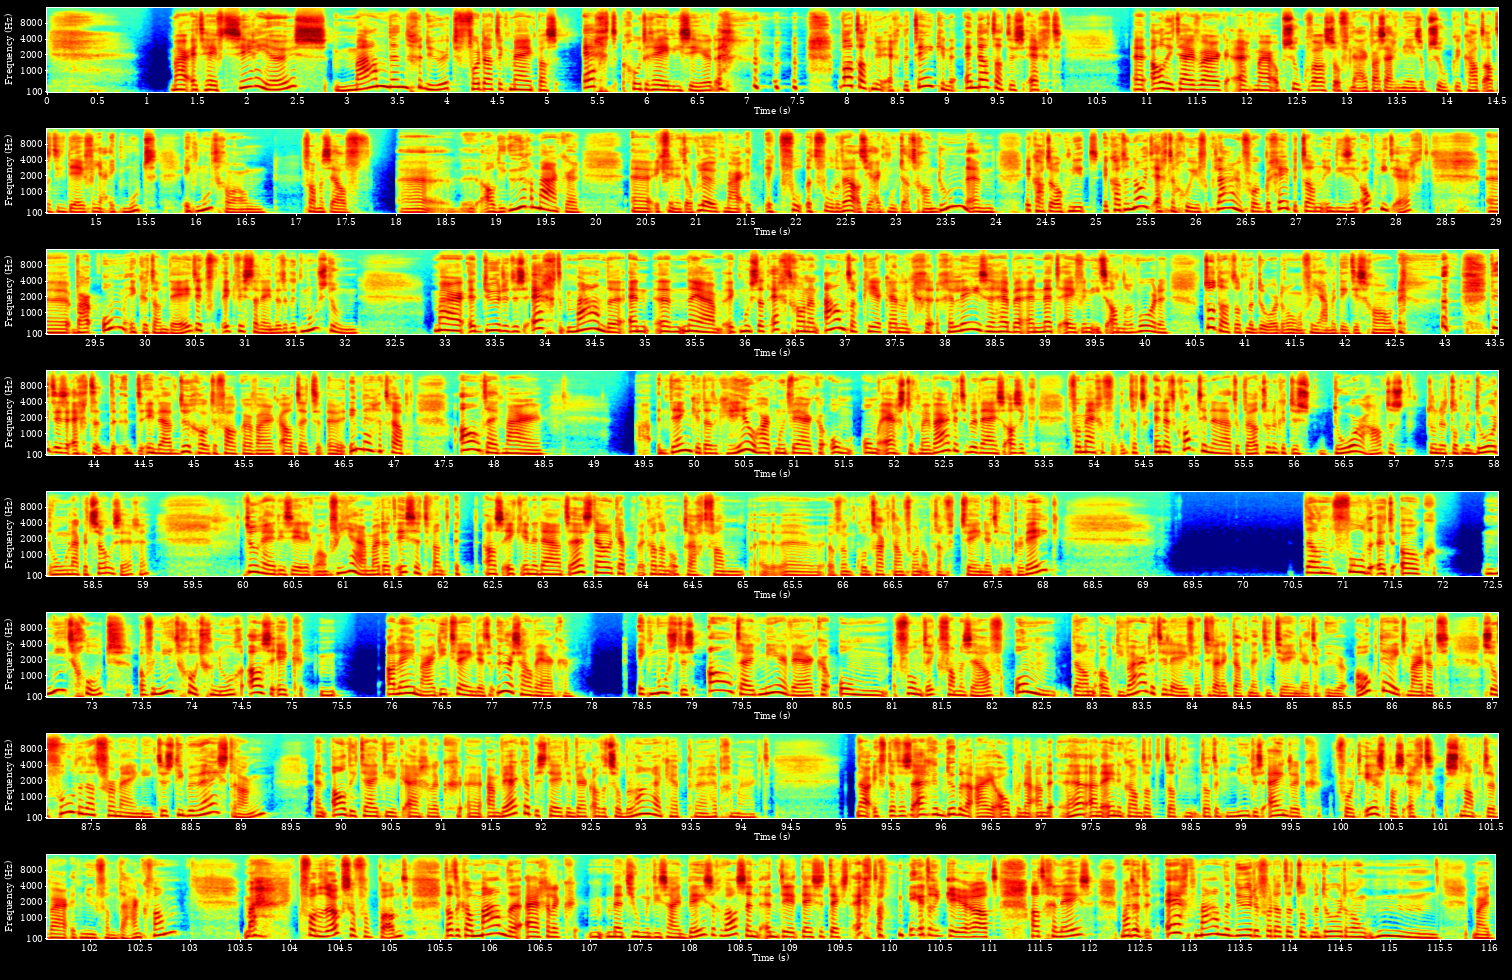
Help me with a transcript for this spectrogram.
Maar het heeft serieus maanden geduurd voordat ik mij pas echt goed realiseerde wat dat nu echt betekende. En dat dat dus echt. Uh, al die tijd waar ik eigenlijk maar op zoek was, of nou, ik was eigenlijk niet eens op zoek. Ik had altijd het idee van ja, ik moet, ik moet gewoon van mezelf uh, al die uren maken. Uh, ik vind het ook leuk, maar het, ik voel, het voelde wel als ja, ik moet dat gewoon doen. En ik had er ook niet, ik had er nooit echt een goede verklaring voor. Ik begreep het dan in die zin ook niet echt. Uh, waarom ik het dan deed. Ik, ik wist alleen dat ik het moest doen. Maar het duurde dus echt maanden. En uh, nou ja, ik moest dat echt gewoon een aantal keer kennelijk ge gelezen hebben. En net even in iets andere woorden. Totdat het me doordrong van ja, maar dit is gewoon. dit is echt de, de, inderdaad de grote valkuil waar ik altijd uh, in ben getrapt. Altijd maar denken dat ik heel hard moet werken om, om ergens toch mijn waarde te bewijzen. Als ik voor mijn gevoel. Dat, en dat klopt inderdaad ook wel. Toen ik het dus door had, dus toen het tot me doordrong, laat ik het zo zeggen toen realiseerde ik me ook van ja, maar dat is het. Want als ik inderdaad, hè, stel ik, heb, ik had een opdracht van, uh, of een contract dan voor een opdracht van 32 uur per week. Dan voelde het ook niet goed of niet goed genoeg als ik alleen maar die 32 uur zou werken. Ik moest dus altijd meer werken om, vond ik van mezelf, om dan ook die waarde te leveren. Terwijl ik dat met die 32 uur ook deed. Maar dat, zo voelde dat voor mij niet. Dus die bewijsdrang, en al die tijd die ik eigenlijk uh, aan werk heb besteed en werk altijd zo belangrijk heb, uh, heb gemaakt. Nou, ik, dat was eigenlijk een dubbele eye-opener. Aan de, aan de ene kant dat, dat, dat ik nu dus eindelijk voor het eerst pas echt snapte waar het nu vandaan kwam. Maar ik vond het ook zo verpand dat ik al maanden eigenlijk met human design bezig was. En, en de, deze tekst echt al meerdere keren had, had gelezen. Maar dat het echt maanden duurde voordat het tot me doordrong. Hmm, maar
